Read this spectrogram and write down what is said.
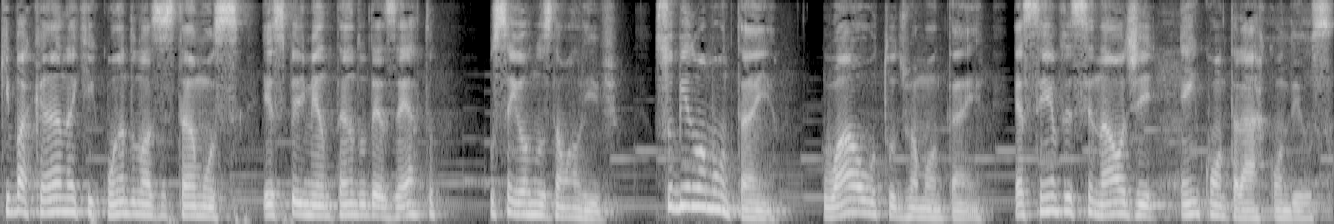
Que bacana que quando nós estamos experimentando o deserto, o Senhor nos dá um alívio. Subir uma montanha, o alto de uma montanha. É sempre sinal de encontrar com Deus.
